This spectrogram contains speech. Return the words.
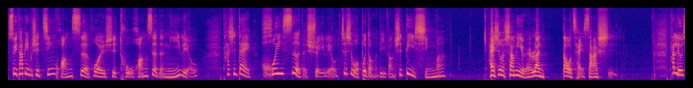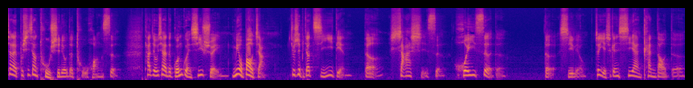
所以它并不是金黄色或者是土黄色的泥流，它是带灰色的水流。这是我不懂的地方，是地形吗？还是说上面有人乱倒踩沙石，它留下来不是像土石流的土黄色，它留下来的滚滚溪水没有暴涨，就是比较急一点的沙石色、灰色的的溪流，这也是跟西岸看到的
